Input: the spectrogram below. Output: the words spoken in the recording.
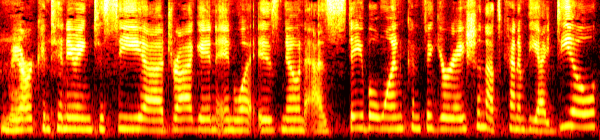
We are continuing to see uh, Dragon in what is known as stable one configuration. That's kind of the ideal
